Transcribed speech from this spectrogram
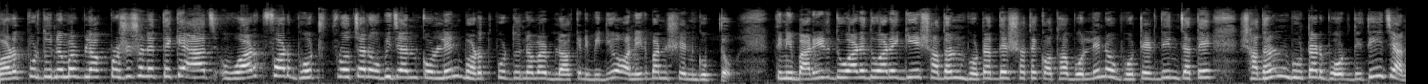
ভরতপুর দুই নম্বর ব্লক প্রশাসনের থেকে আজ ওয়ার্ক ফর ভোট প্রচার অভিযান করলেন ভরতপুর দুই নম্বর ব্লকের বিডিও অনির্বাণ সেনগুপ্ত। তিনি বাড়ির দুয়ারে দুয়ারে গিয়ে সাধারণ ভোটারদের সাথে কথা বললেন ও ভোটের দিন যাতে সাধারণ ভোটার ভোট দিতেই যান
